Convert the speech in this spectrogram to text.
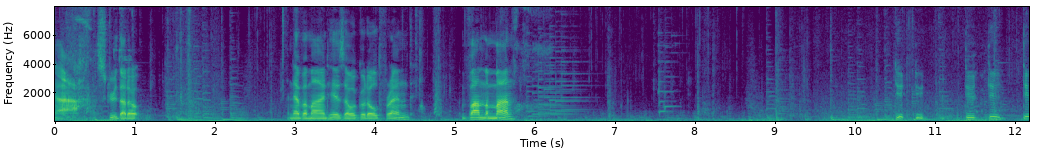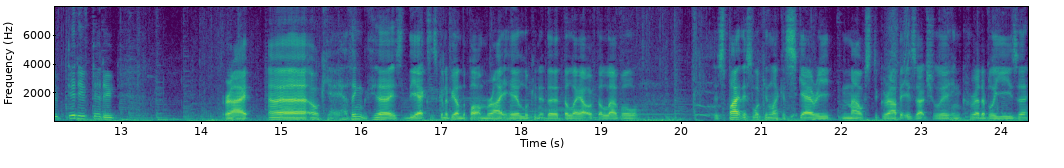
Ah, I screwed that up. Never mind, here's our good old friend. Van the Man. Right. Uh, okay, I think uh, it's the X is going to be on the bottom right here, looking at the, the layout of the level. Despite this looking like a scary mouse to grab, it is actually incredibly easy,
